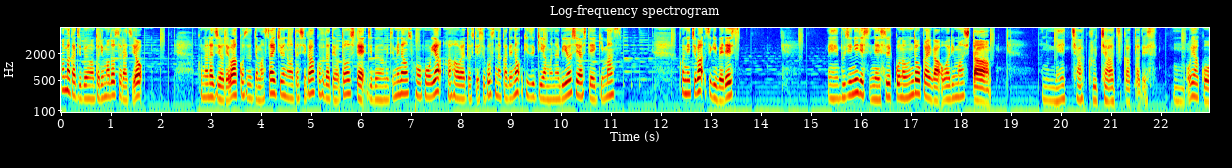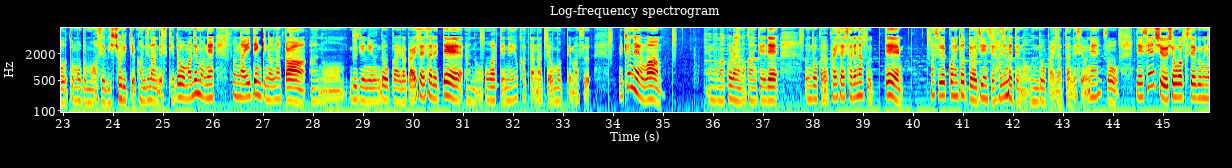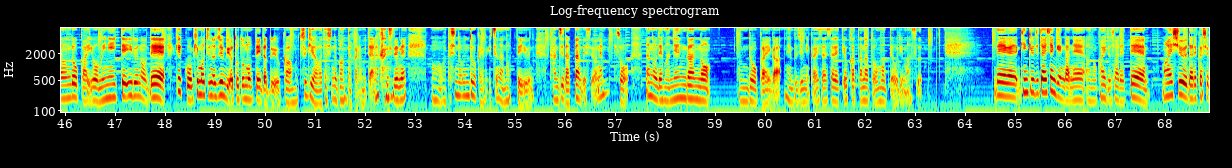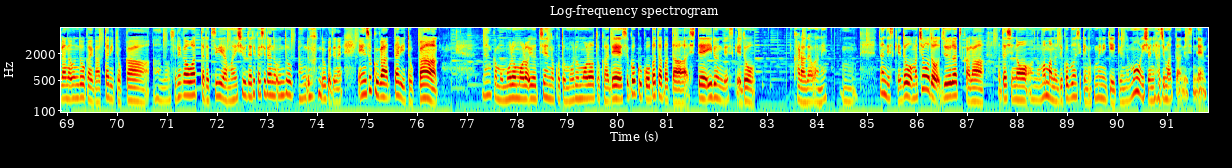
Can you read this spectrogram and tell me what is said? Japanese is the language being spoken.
ママが自分を取り戻すラジオ。このラジオでは子育て真っ最中の私が子育てを通して自分を見つめ直す方法や母親として過ごす中での気づきや学びをシェアしていきます。こんにちは杉部です。えー、無事にですね末っ子の運動会が終わりました。あのめちゃくちゃ暑かったです。うん、親子ともども汗びっしょりっていう感じなんですけど、まあ、でもねそんないい天気の中あの無事に運動会が開催されてあの終わってねよかったなって思ってます。で去年はあの、まあ、コロナの関係で運動会が開催されなくってまあ、末っ子にとっては人生初めての運動会だったんですよね。そうで先週小学生組の運動会を見に行っているので結構気持ちの準備は整っていたというかもう次は私の番だからみたいな感じでね もう私の運動会はいつなのっていう感じだったんですよね。そうなので、ま、念願の運動会がね無事に開催されてよかったなと思っております。で緊急事態宣言がねあの解除されて毎週誰かしらの運動会があったりとかあのそれが終わったら次は毎週誰かしらの運動 運動会じゃない遠足があったりとかなんかもうもろもろ幼稚園のこともろもろとかですごくこうバタバタしているんですけど体はね。うん、なんですけど、まあ、ちょうど10月から私のあのママの自己分析のコミュニティっていうのも一緒に始まったんですね。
